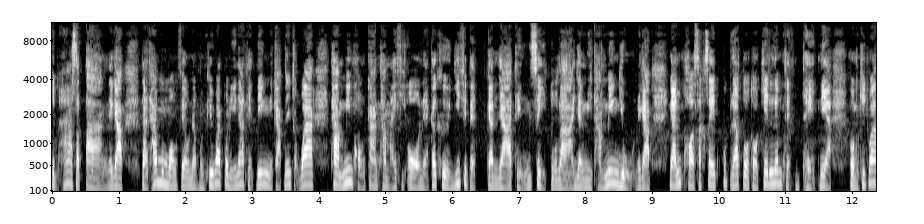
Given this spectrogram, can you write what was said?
95 สตางค์นะครับแต่ถ้ามุมมองเซลล์เนี่ยผมคิดว่าตัวนี้น่าเทรดดิ้งนะครับเนื่องจากว่าทามมิ่งของการทำ ICO เนี่ยก็คือ 21 กันยาถึง 4 ตุลายังมีทามมิ่งอยู่นะครับ งั้นพอสักเซสปุ๊บแล้วตัวโทเค็นเริ่มเทรดเนี่ย ผมคิดว่า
